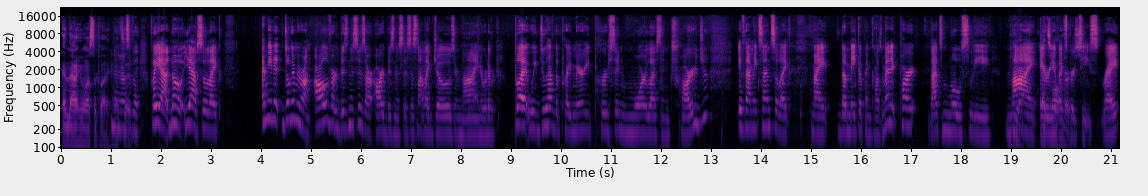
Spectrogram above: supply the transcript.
and now he wants to play No, That's no, it. to play. But yeah, no, yeah. So like, I mean, it, don't get me wrong. All of our businesses are our businesses. It's not like Joe's or mine or whatever. But we do have the primary person more or less in charge, if that makes sense. So like, my the makeup and cosmetic part, that's mostly my that's area of all hers. expertise, right?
